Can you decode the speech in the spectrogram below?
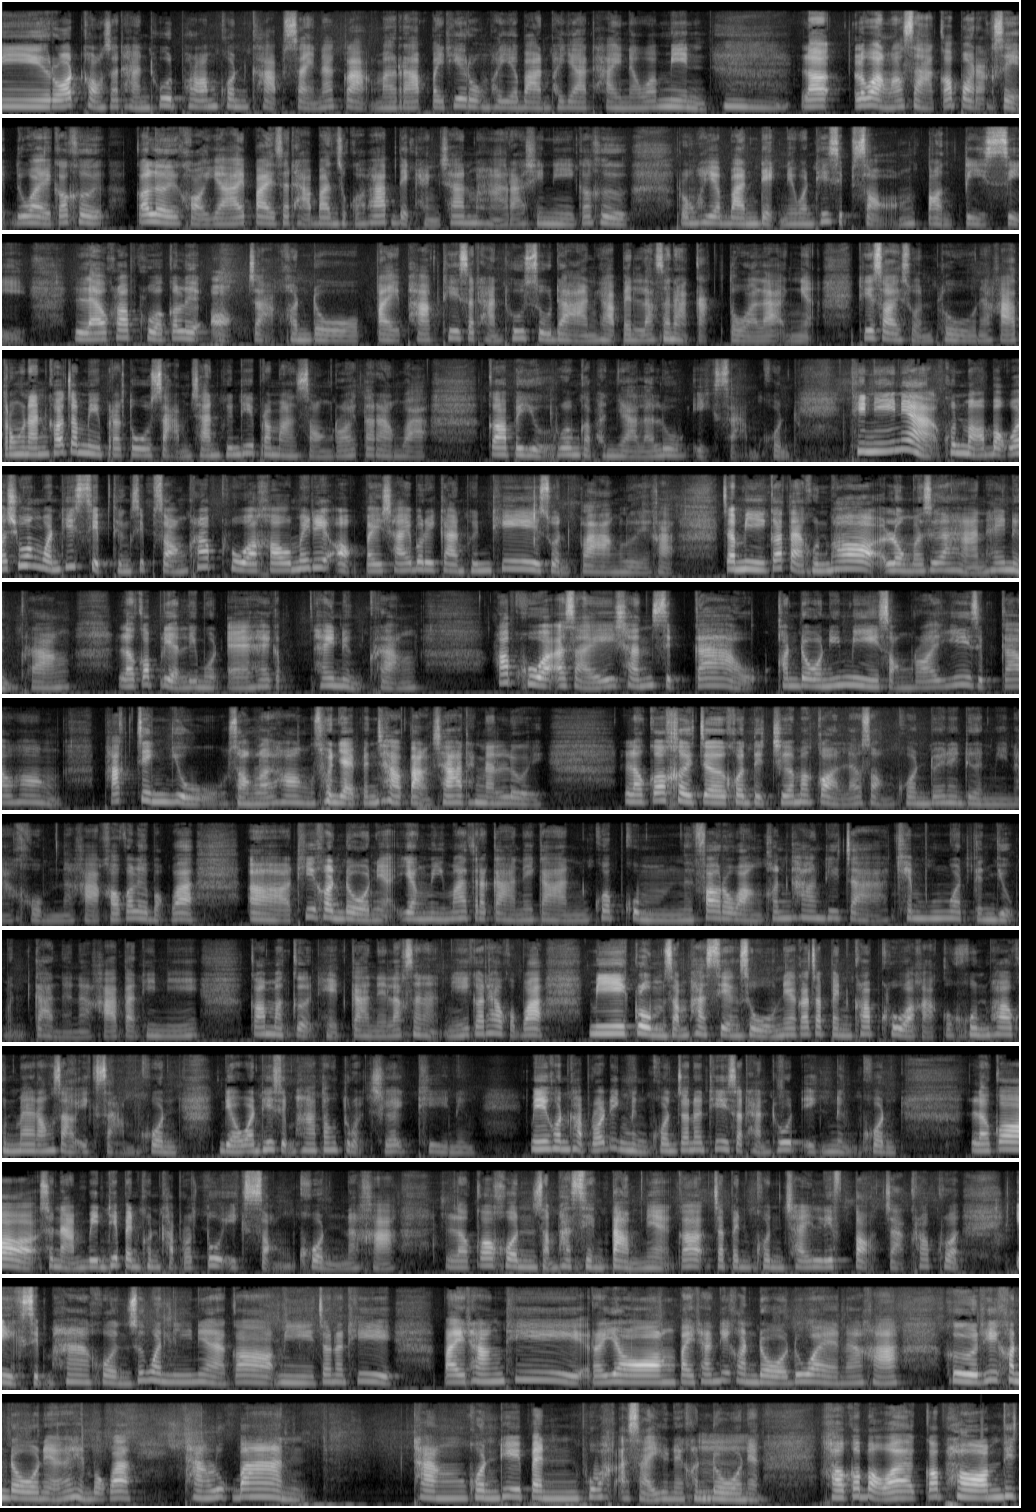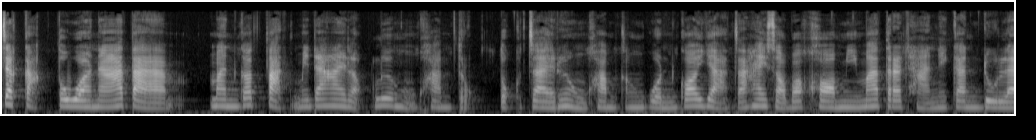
มีรถของสถานทูตพร้อมคนขับใส่หน้ากากมารับไปที่โรงพยาบาลพญาไทนวมินทร์แล้วระหว่างรักษาก็ปอดอักเสบด้วยก็คือ ก็เลยขอย้ายไปสถาบันสุขภาพเด็กแห่งชาติมหาราชินี ก็คือ โรงพยาบาลเด็กในวันที่ 12 ตอนตีสี่แล้วครอบครัวก็เลยออกจากคอนโดไปพักที่สถานทูตซูดานค่ะเป็นลักษณะกักตัวละอย่างเงี้ยที่ซอยสวนพลูนะคะ ตรงนั้นเขาจะมีประตู 3 ชั้นพื้นที่ประมาณ 200 ตารางวา ก็ไปอยู่ร่วมกับพัญญาและลูกอีก 3 คน ทีนี้เนี่ยคุณหมอบอกว่าช่วงวันที่ 10ถึง12 ครอบครัวเขาไม่ได้ออกไปใช้บริการพื้นที่ส่วนกลางเลยค่ะ จะมีก็แต่คุณพ่อลงมาซื้ออาหารให้หนึ่งครั้ง แล้วก็เปลี่ยนรีโมทแอร์ให้กับให้หนึ่งครั้งครอบครัวอาศัยชั้น 19 คอนโดนี้มี 229 ห้อง พักจริงอยู่ 200 ห้อง ส่วนใหญ่เป็นชาวต่างชาติทั้งนั้นเลย แล้วก็เคยเจอคนติดเชื้อมาก่อนแล้ว 2 คนด้วยในเดือนมีนาคมนะคะ เขาก็เลยบอกว่าที่คอนโดเนี่ยยังมีมาตรการในการควบคุมเฝ้าระวังค่อนข้างที่จะเข้มงวดกันอยู่เหมือนกันนะคะ แต่ทีนี้ก็มาเกิดเหตุการณ์ในลักษณะนี้ก็เท่ากับว่ามีกลุ่มสัมผัสเสี่ยงสูงเนี่ยก็จะเป็นครอบครัวค่ะก็คุณพ่อคุณแม่น้องสาวอีก 3 คน เดี๋ยววันที่ 15 ต้องตรวจเชื้ออีกทีหนึ่ง มีคนขับรถอีกหนึ่งคนเจ้าหน้าที่สถานทูตอีกหนึ่งคน แล้วก็สนามบินที่เป็นคนขับรถตู้อีก2คนนะคะ แล้วก็คนสัมผัสเสี่ยงต่ำเนี่ยก็จะเป็นคนใช้ลิฟต์ต่อจากครอบครัวอีก 15 คน ซึ่งวันนี้เนี่ยก็มีเจ้าหน้าที่ไปทั้งที่ระยองไปทั้งที่คอนโดด้วยนะคะ คือที่คอนโดเนี่ยก็เห็นบอกว่าทางลูกบ้านทางคนที่เป็นผู้พักอาศัยอยู่ในคอนโดเนี่ยเขาก็บอกว่าก็พร้อมที่จะกักตัวนะ แต่ มันก็ตัดไม่ได้หรอกเรื่องของความตกตกใจเรื่องของความกังวล ก็อยากจะให้สบคมีมาตรฐานในการดูแล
